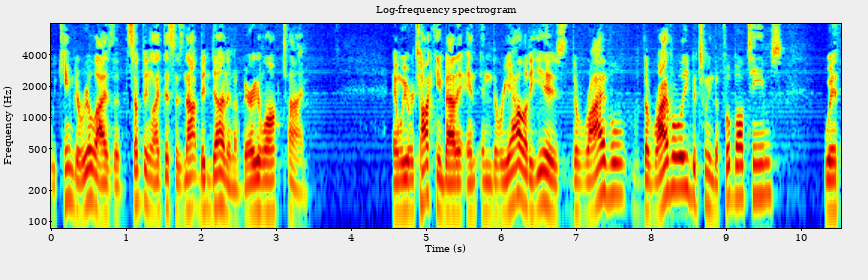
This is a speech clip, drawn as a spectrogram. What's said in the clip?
we came to realize that something like this has not been done in a very long time. And we were talking about it, and, and the reality is the rival the rivalry between the football teams with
